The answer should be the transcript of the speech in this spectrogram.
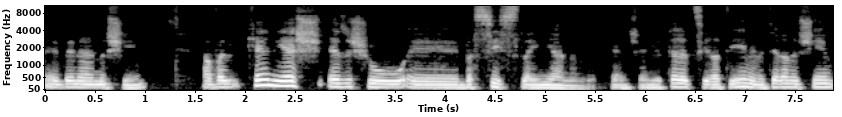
אה, בין האנשים, אבל כן יש איזשהו אה, בסיס לעניין הזה, כן? שהם יותר יצירתיים, הם יותר אנשים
